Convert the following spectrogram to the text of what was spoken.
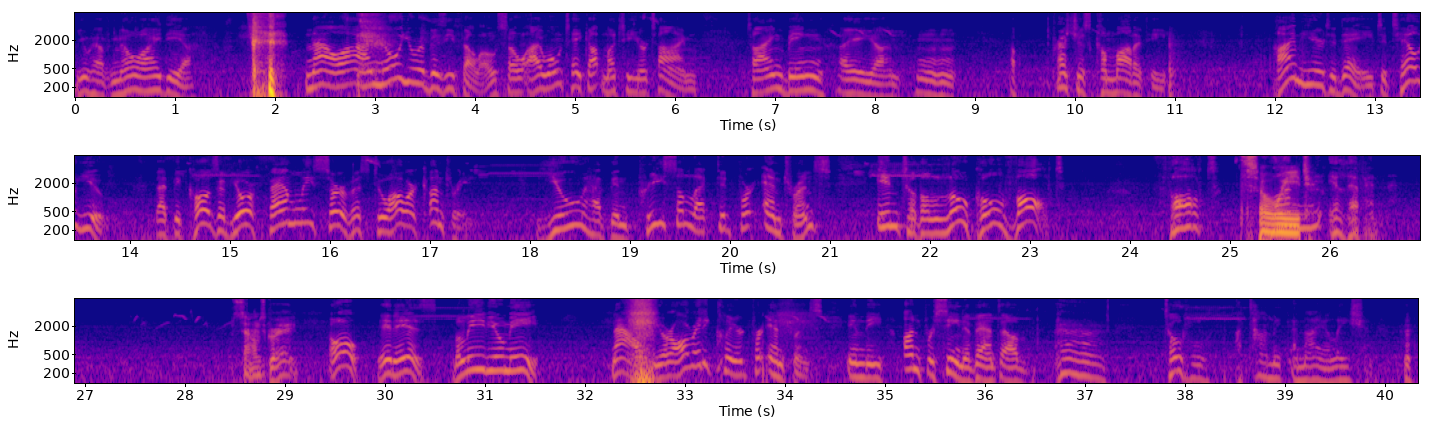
You have no idea. now, I know you're a busy fellow, so I won't take up much of your time. Time being a, um, hmm, a precious commodity. I'm here today to tell you that because of your family service to our country, you have been pre-selected for entrance into the local vault. Vault Sweet. 111. Sounds great. Oh, it is. Believe you me. Now, you're already cleared for entrance in the unforeseen event of total atomic annihilation.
